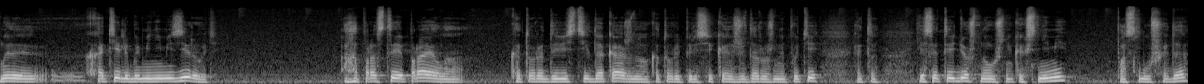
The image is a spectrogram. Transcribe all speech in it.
мы хотели бы минимизировать, а простые правила, которые довести до каждого, который пересекает железнодорожные пути, это если ты идешь в наушниках, сними, послушай, да,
